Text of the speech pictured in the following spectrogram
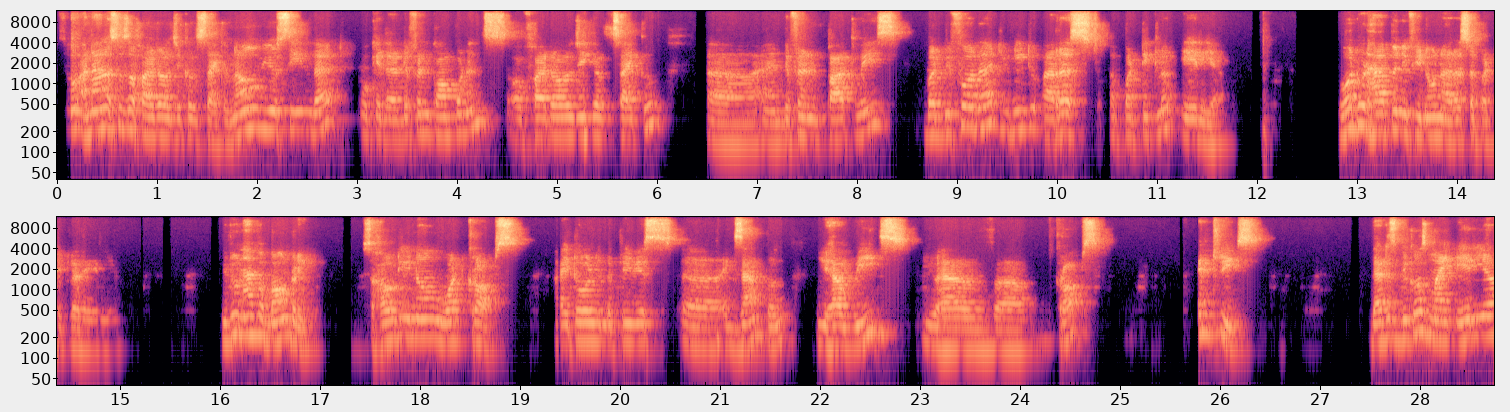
So analysis of hydrological cycle. Now you've seen that, okay, there are different components of hydrological cycle uh, and different pathways. But before that, you need to arrest a particular area. What would happen if you don't arrest a particular area? You don't have a boundary. So how do you know what crops? I told in the previous uh, example, you have weeds, you have uh, crops and trees. That is because my area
